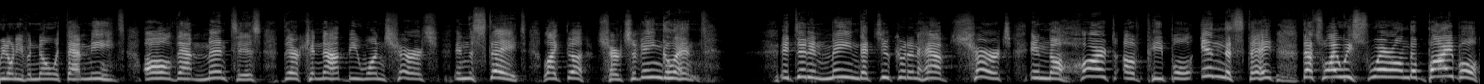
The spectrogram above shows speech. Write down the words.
We don't even know what that means. All that meant is there cannot be one church in the state like the Church of England. It didn't mean that you couldn't have church in the heart of people in the state. That's why we swear on the Bible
